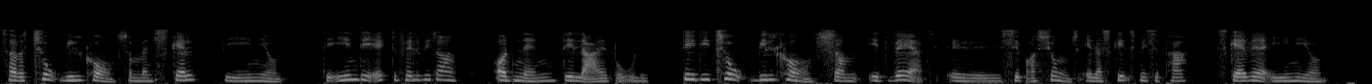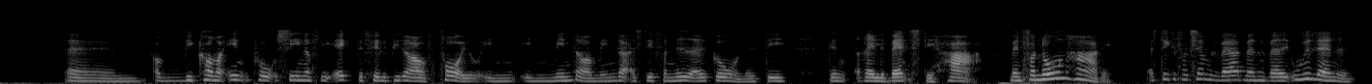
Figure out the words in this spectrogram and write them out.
så er der to vilkår, som man skal blive enige om. Det ene det er ægtefællebidrag, og den anden det er lejebolig. Det er de to vilkår, som et hvert øh, separations- eller skilsmissepar skal være enige om. Øh, og vi kommer ind på senere, fordi ægtefællebidrag får jo en, en mindre og mindre, altså det er for nedadgående, det, den relevans det har. Men for nogen har det. Altså det kan fx være, at man har været i udlandet,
